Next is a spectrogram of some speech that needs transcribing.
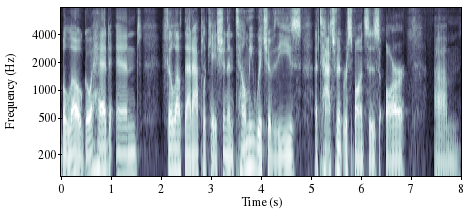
below. Go ahead and fill out that application and tell me which of these attachment responses are um,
